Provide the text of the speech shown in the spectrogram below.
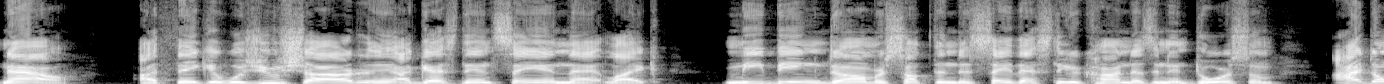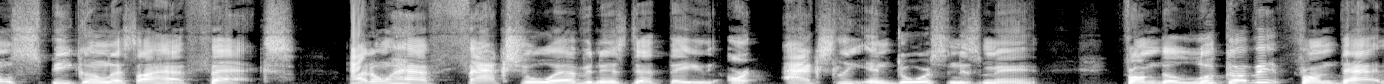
Now, I think it was you, Shad, I guess then saying that like me being dumb or something to say that SneakerCon doesn't endorse him. I don't speak unless I have facts. I don't have factual evidence that they are actually endorsing this man. From the look of it, from that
